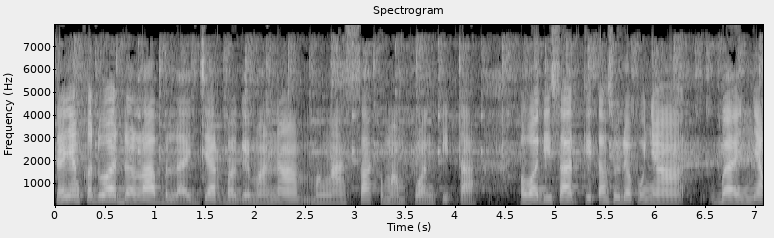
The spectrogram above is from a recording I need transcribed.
Dan yang kedua adalah belajar bagaimana mengasah kemampuan kita. Bahwa di saat kita sudah punya banyak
